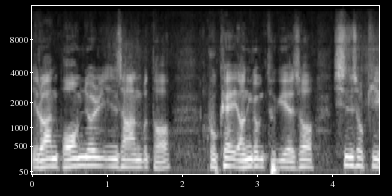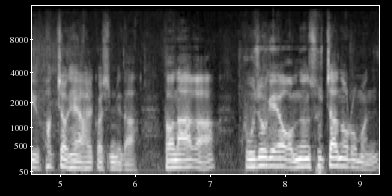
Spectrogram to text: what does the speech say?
이러한 보험료율 인상안부터 국회 연금특위에서 신속히 확정해야 할 것입니다. 더 나아가 구조개혁 없는 숫자 노름은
